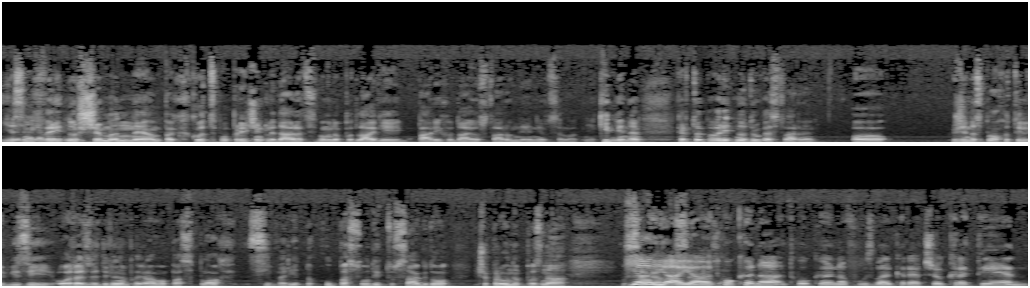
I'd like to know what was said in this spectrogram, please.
Jaz sem jih verjetno še manj, ne, ampak kot poprečen gledalec si bom na podlagi parih oddaj ustvaril mnenje o celotni ekipi. Ne, ker to je pa verjetno druga stvar. Ne, o, že nasploh o televiziji, o razvedrilnem programu pa sploh si verjetno upa soditi vsakdo, čeprav ne pozna Ja, vsega. ja, ja, vsega tako kot na, tako na fuzbal, ki rečejo, kreten.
